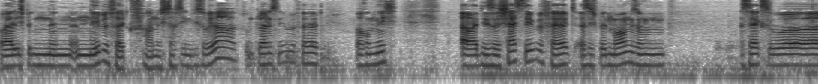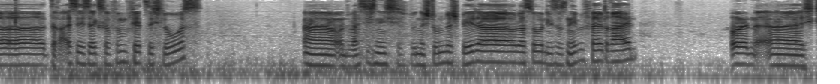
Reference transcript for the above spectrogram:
Weil ich bin in ein Nebelfeld gefahren. Ich dachte irgendwie so, ja, so ein kleines Nebelfeld, warum nicht? Aber diese scheiß Nebelfeld, also ich bin morgens um 6.30 Uhr, 6.45 Uhr los. Äh, und weiß ich nicht, ich bin eine Stunde später oder so in dieses Nebelfeld rein. Und äh, ich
